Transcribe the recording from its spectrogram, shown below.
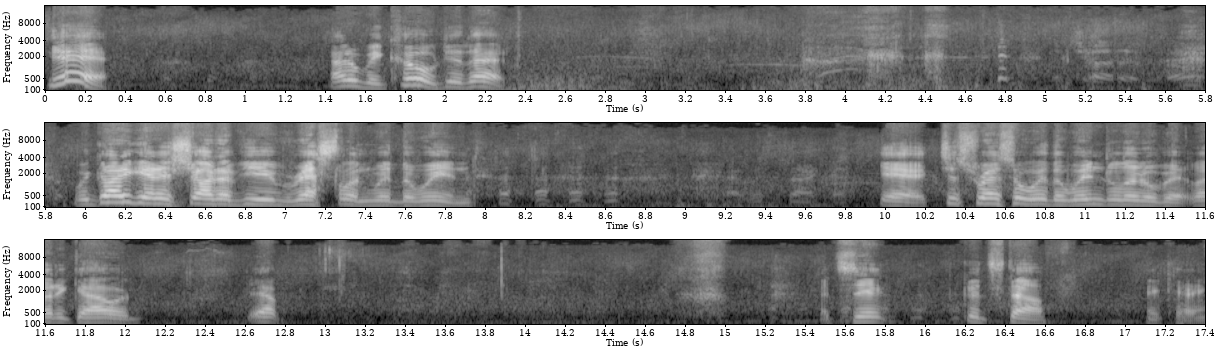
Yeah, that'll be cool, do that. We've got to get a shot of you wrestling with the wind. Yeah, just wrestle with the wind a little bit. Let it go. Yep. That's it. Good stuff. Okay.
